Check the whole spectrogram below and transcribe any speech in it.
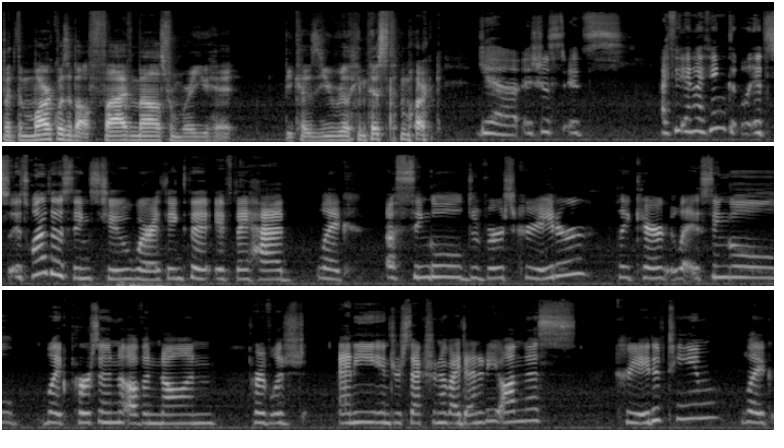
But the mark was about five miles from where you hit, because you really missed the mark. Yeah, it's just it's I think and I think it's it's one of those things too where I think that if they had like a single diverse creator, like character like a single like person of a non privileged any intersection of identity on this creative team, like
